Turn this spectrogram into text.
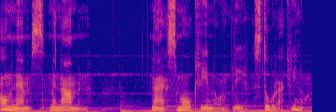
omnämns med namn. När små kvinnor blir stora kvinnor.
